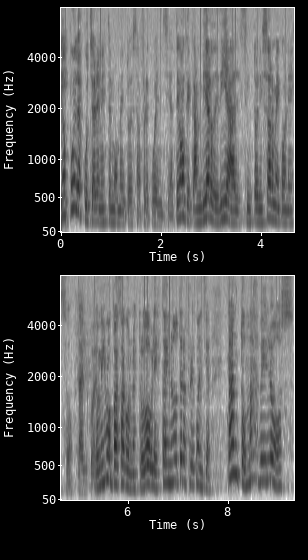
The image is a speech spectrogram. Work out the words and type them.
No puedo escuchar en este momento esa frecuencia. Tengo que cambiar de dial, sintonizarme con eso. Tal cual. Lo mismo pasa con nuestro doble, está en otra frecuencia, tanto más veloz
